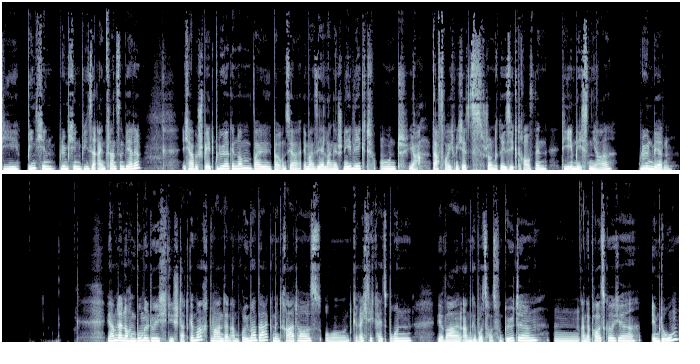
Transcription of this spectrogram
die Bienchen-Blümchenwiese einpflanzen werde. Ich habe Spätblüher genommen, weil bei uns ja immer sehr lange Schnee liegt und ja, da freue ich mich jetzt schon riesig drauf, wenn die im nächsten Jahr blühen werden. Wir haben dann noch einen Bummel durch die Stadt gemacht, waren dann am Römerberg mit Rathaus und Gerechtigkeitsbrunnen. Wir waren am Geburtshaus von Goethe, mm, an der Paulskirche, im Dom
